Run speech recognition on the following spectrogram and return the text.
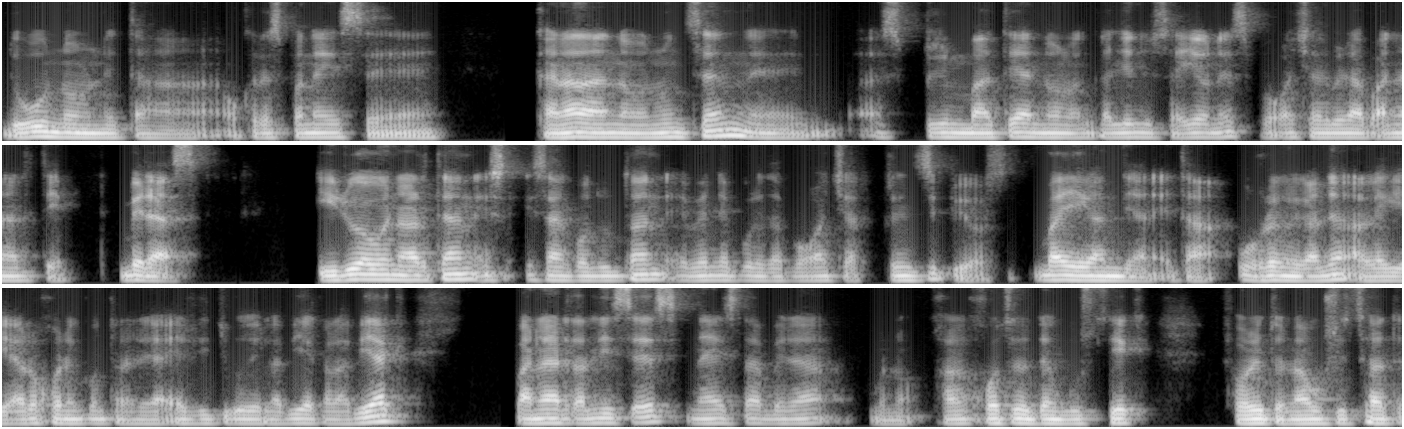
dugu non eta okerazpana ez e, Kanadan non nuntzen, e, asprin batean non gailendu zaion ez, pogatxar bera banaerti. Beraz, hiru hauen artean izan kontutan Ebenepul eta Pogacar printzipioz, bai egandean eta urrengo egandean, alegia arrojoren kontrarea erdituko dela biak alabiak, baina aldiz ez, nahi ez da bera, bueno, jotzen duten guztiek favorito nagusitzat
